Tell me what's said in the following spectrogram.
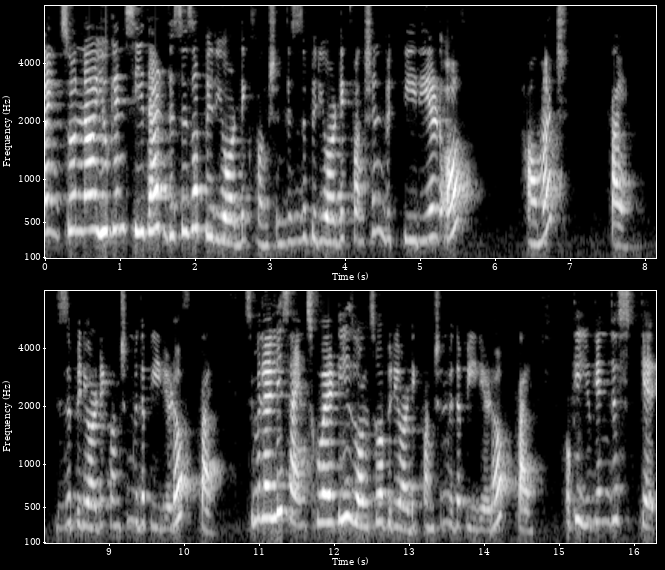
Fine. So now you can see that this is a periodic function. This is a periodic function with period of how much? Pi. This is a periodic function with a period of pi. Similarly, sine square t is also a periodic function with a period of pi. Okay, you can just get,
